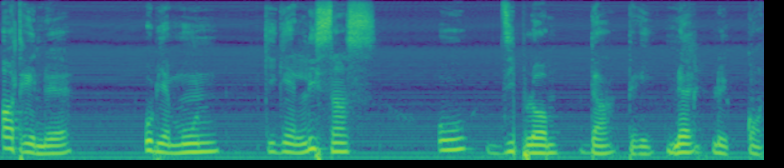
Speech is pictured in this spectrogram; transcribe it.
entraîneur ou bien moun qui gagne licence ou diplôme d'entraîneur le compte?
